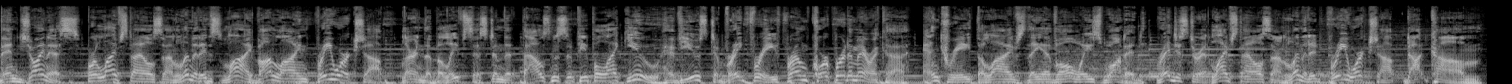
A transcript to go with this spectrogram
Then join us for Lifestyles Unlimited's live online free workshop. Learn the belief system that thousands of people like you have used to break free from corporate America and create the lives they have always wanted. Register at lifestyles unlimited lifestylesunlimitedfreeworkshop.com.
